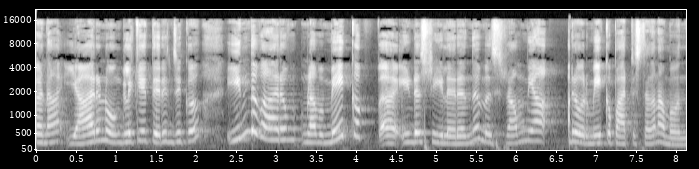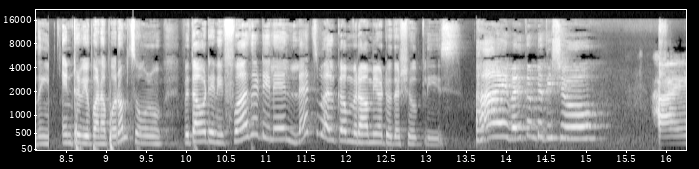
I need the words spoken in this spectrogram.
வேணாம். யாருன்னு உங்களுக்கே தெரிஞ்சுக்கும். இந்த வாரம் நம்ம மேக்கப் இண்டஸ்ட்ரியிலிருந்து மிஸ் ரம்யா ஒரு மேக்கப் ஆர்டிஸ்ட்டை தான் நம்ம வந்து இன்டர்வியூ பண்ண போகிறோம் so without any further delay let's welcome Ramya to the show please hi welcome to the show hi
